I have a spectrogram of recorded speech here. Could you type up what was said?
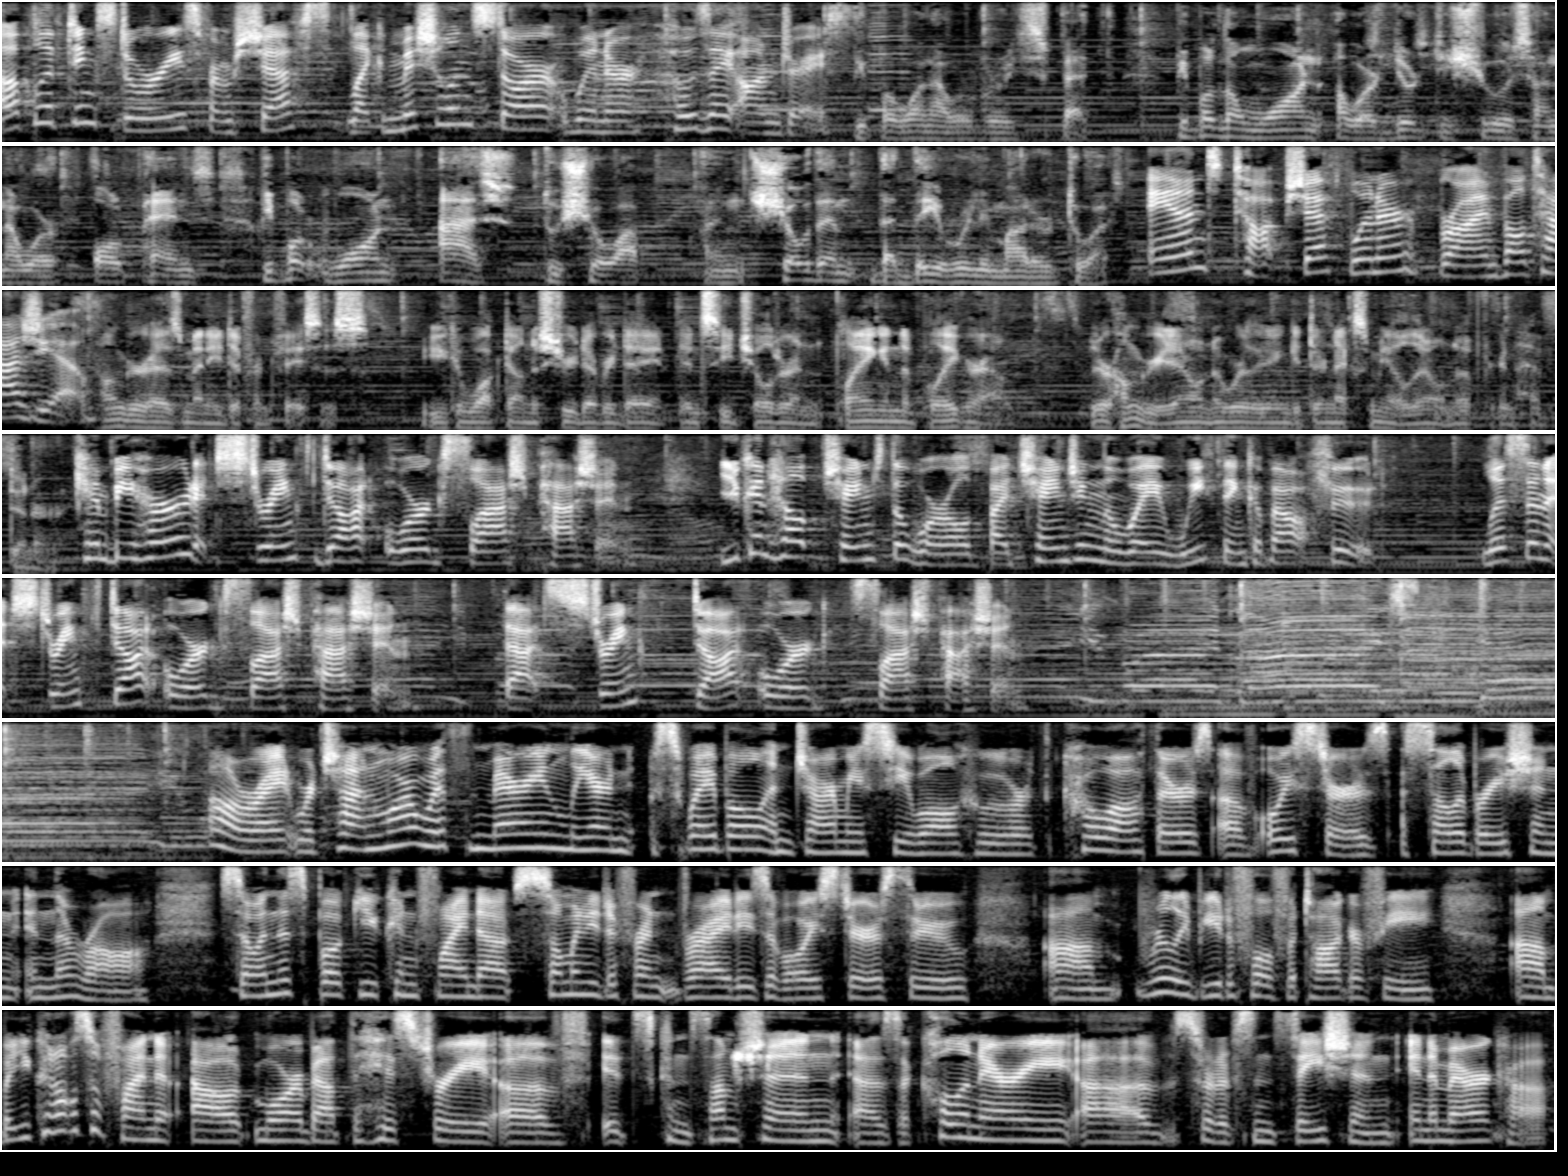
Uplifting stories from chefs like Michelin star winner Jose Andres. People want our respect. People don't want our dirty shoes and our old pants. People want us to show up and show them that they really matter to us. and Top Chef winner Bryan Voltaggio. Hunger has many different faces. You can walk down the street every day and see children playing in the playground. They're hungry. They don't know where they're going to get their next meal. They don't know if they're going to have dinner. Can be heard at strength.org slash passion. You can help change the world by changing the way we think about food. Listen at strength.org slash passion. That's strength.org slash passion. All right, we're chatting more with Marion Lear Swaybill and Jeremy Sewall, who are the co-authors of Oysters: A Celebration in the Raw. So, in this book, you can find out so many different varieties of oysters through um, really beautiful photography. Um, but you can also find out more about the history of its consumption as a culinary uh, sort of sensation in America.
